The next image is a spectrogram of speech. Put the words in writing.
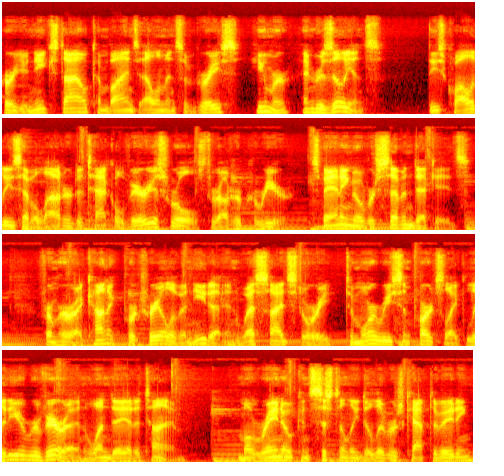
Her unique style combines elements of grace, humor, and resilience, These qualities have allowed her to tackle various roles throughout her career, spanning over seven decades. From her iconic portrayal of Anita in West Side Story to more recent parts like Lydia Rivera in One Day at a Time, Moreno consistently delivers captivating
